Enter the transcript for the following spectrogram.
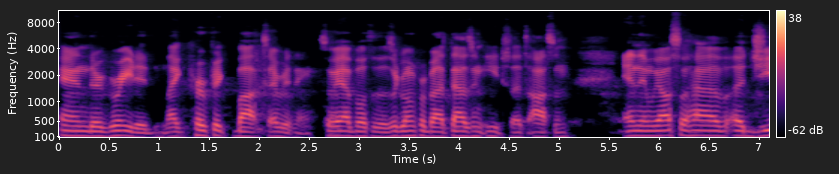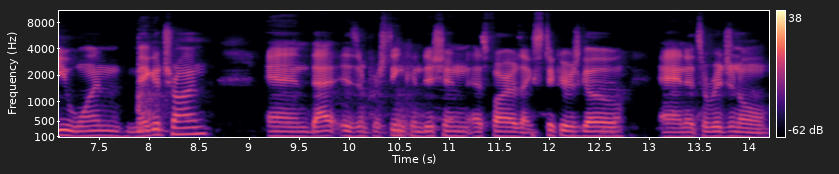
and they're graded like perfect box everything. So we have both of those. They're going for about a thousand each so that's awesome. And then we also have a g1 megatron and that is in pristine condition as far as like stickers go and its original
